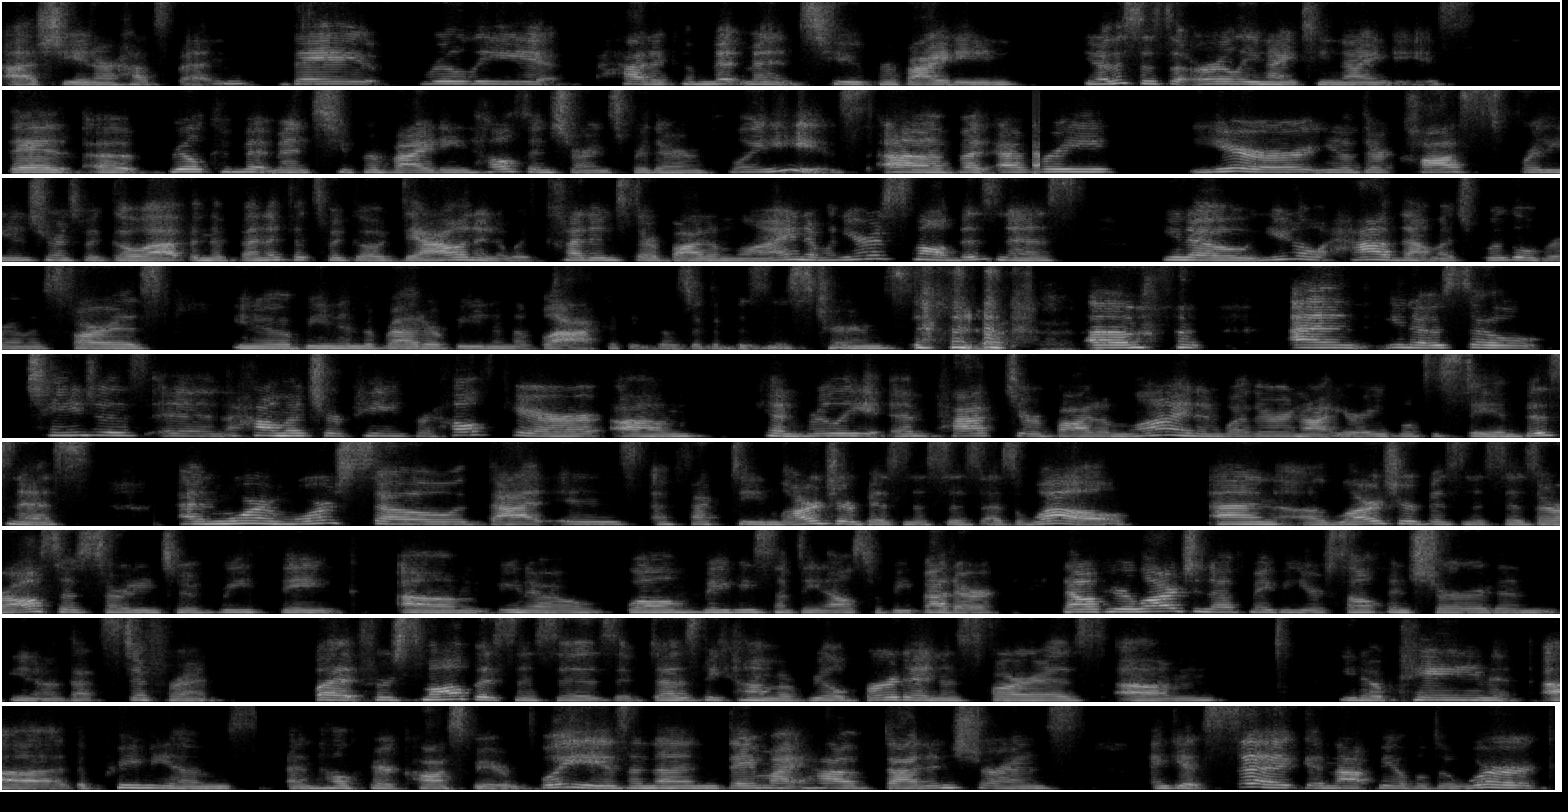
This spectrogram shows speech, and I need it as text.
Uh, she and her husband. They really had a commitment to providing, you know, this is the early 1990s. They had a real commitment to providing health insurance for their employees. Uh, but every year, you know, their costs for the insurance would go up and the benefits would go down and it would cut into their bottom line. And when you're a small business, you know, you don't have that much wiggle room as far as, you know, being in the red or being in the black. I think those are the business terms. Yeah. um, and, you know, so changes in how much you're paying for healthcare um, can really impact your bottom line and whether or not you're able to stay in business. And more and more so, that is affecting larger businesses as well. And uh, larger businesses are also starting to rethink, um, you know, well, maybe something else would be better. Now, if you're large enough, maybe you're self insured and, you know, that's different. But for small businesses, it does become a real burden as far as, um, you know, paying uh, the premiums and healthcare costs for your employees. And then they might have that insurance and get sick and not be able to work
